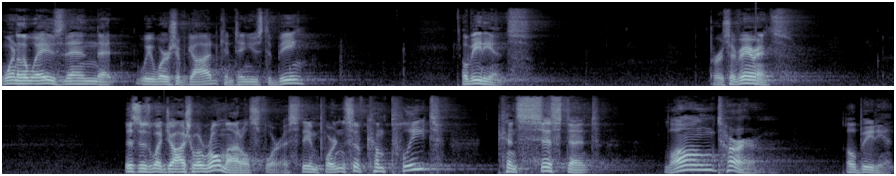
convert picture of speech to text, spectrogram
One of the ways then that we worship God continues to be obedience, perseverance. This is what Joshua role models for us the importance of complete consistent, long term obedience.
